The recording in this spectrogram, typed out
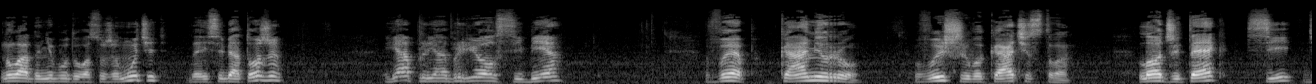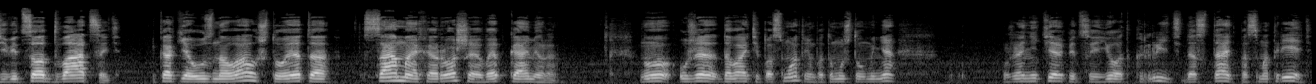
Ну ладно, не буду вас уже мучить, да и себя тоже. Я приобрел себе веб-камеру высшего качества Logitech C920. Как я узнавал, что это самая хорошая веб-камера. Но уже давайте посмотрим, потому что у меня уже не терпится ее открыть, достать, посмотреть.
